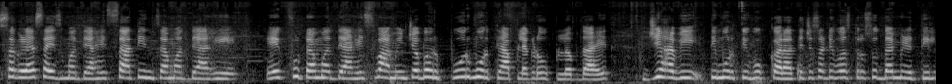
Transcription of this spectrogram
सगळ्या साईजमध्ये आहेत. सात इंचामध्ये आहे एक फुटामध्ये आहे. स्वामींच्या भरपूर मूर्त्या आपल्याकडे उपलब्ध आहेत. जी हवी ती मूर्ती बुक करा. त्याच्यासाठी वस्त्रसुद्धा मिळतील.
